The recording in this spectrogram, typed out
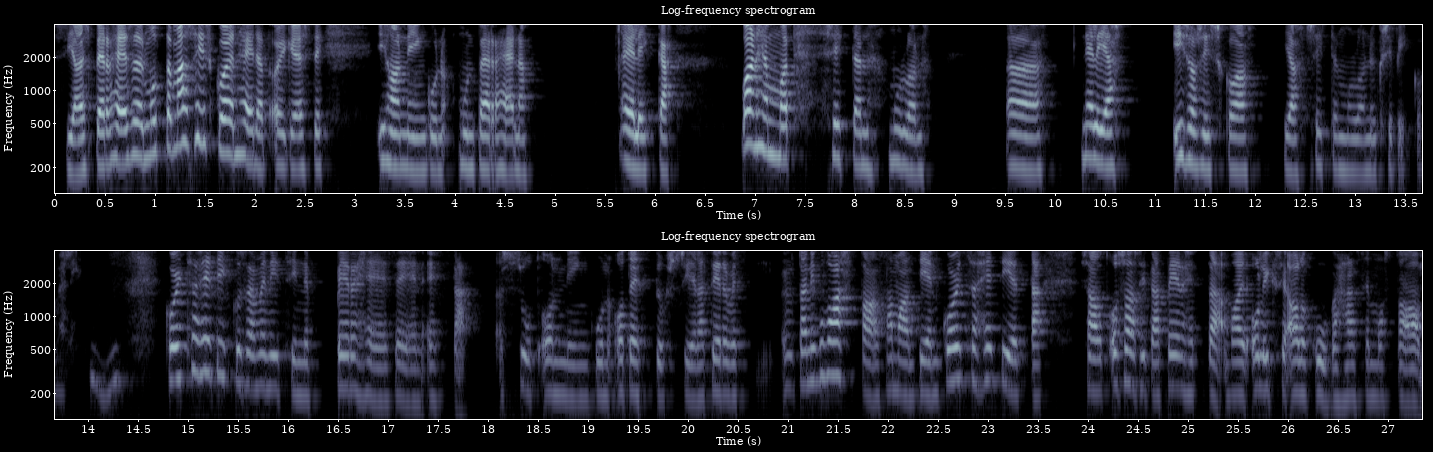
sijaisperheeseen, mutta mä siis koen heidät oikeasti ihan niin kuin mun perheenä. Eli vanhemmat, sitten mulla on ää, neljä isosiskoa ja sitten mulla on yksi pikkuveli. Mm-hmm. Koit sä heti, kun sä menit sinne perheeseen, että sut on niin kuin otettu siellä terve, tai niin kuin vastaan saman tien. Koit sä heti, että sä oot osa sitä perhettä vai oliko se alkuun vähän semmoista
